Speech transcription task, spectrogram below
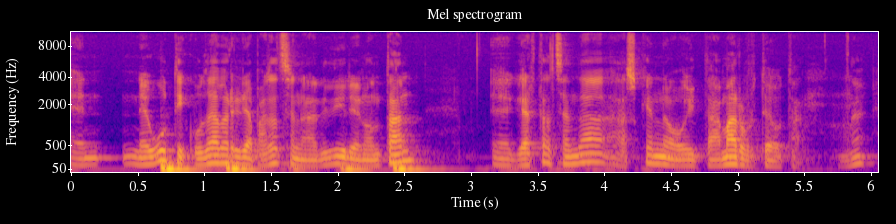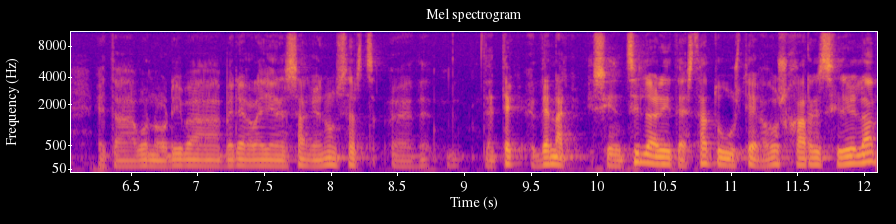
en, negutik udaberrira pasatzen ari diren ontan, e, gertatzen da azken hogeita hamar urteotan. Eh? Eta bueno, hori ba bere garaian esan genuen zert e, de, denak zientzilari eta estatu guztiak ados jarri zirela,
